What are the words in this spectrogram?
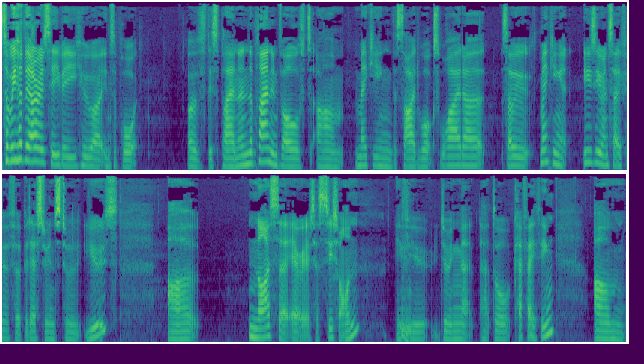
So we had the RACV who are in support of this plan, and the plan involved um, making the sidewalks wider, so making it easier and safer for pedestrians to use, uh, nicer area to sit on if you're doing that outdoor cafe thing, um,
